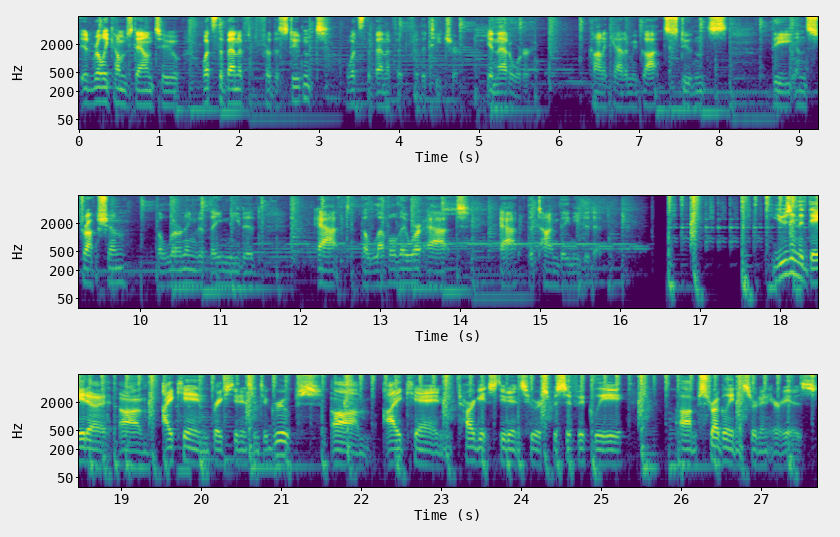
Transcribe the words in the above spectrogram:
it really comes down to what's the benefit for the student, what's the benefit for the teacher, in that order. Khan Academy got students the instruction, the learning that they needed at the level they were at, at the time they needed it. Using the data, um, I can break students into groups. Um, I can target students who are specifically um, struggling in certain areas.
